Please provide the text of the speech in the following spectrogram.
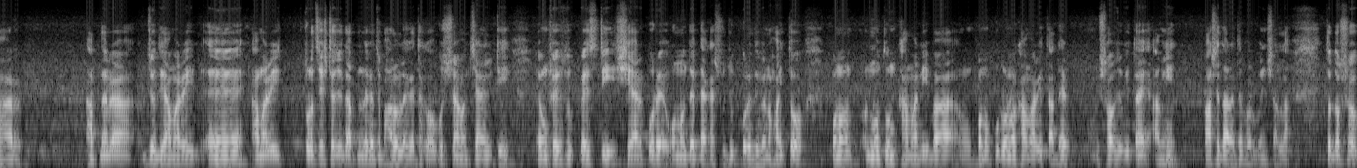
আর আপনারা যদি আমার এই আমার এই প্রচেষ্টা যদি আপনাদের কাছে ভালো লেগে থাকে, অবশ্যই আমার চ্যানেলটি এবং ফেসবুক পেজটি শেয়ার করে অন্যদের দেখার সুযোগ করে দেবেন। হয়তো কোনো নতুন খামারি বা কোনো পুরনো খামারি তাদের সহযোগিতায় আমি পাশে দাঁড়াতে পারব ইনশাল্লাহ তো দর্শক,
